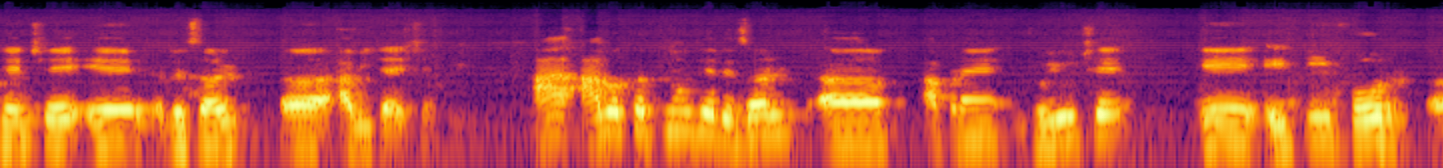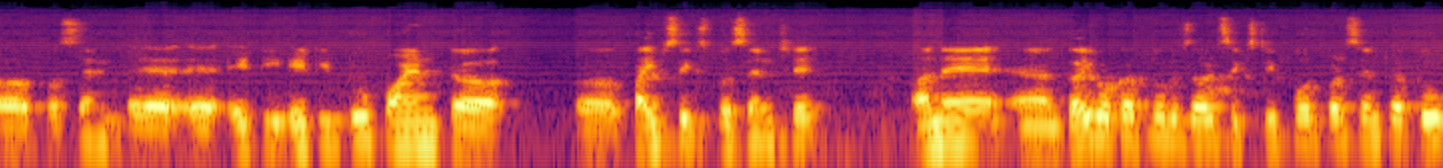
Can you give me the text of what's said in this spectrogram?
જે છે એ રિઝલ્ટ આવી જાય છે. આ આ વખતનું જે રિઝલ્ટ આપણે જોયું છે એ eighty four percent eighty eighty two point five six percent છે. અને ગઈ વખતનું રિઝલ્ટ સિક્સટી ફોર પર્સન્ટ હતું.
